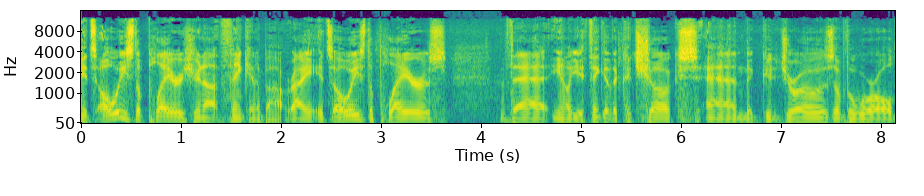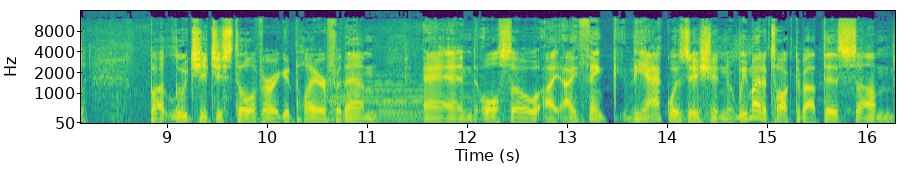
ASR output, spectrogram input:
it's always the players you're not thinking about, right? It's always the players that, you know, you think of the Tkachuks and the Gaudreaus of the world, but Lucic is still a very good player for them. And also, I, I think the acquisition, we might have talked about this. Um,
